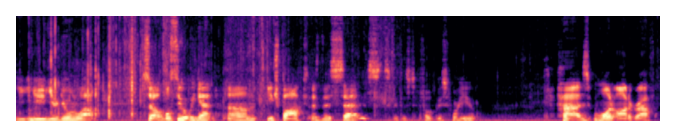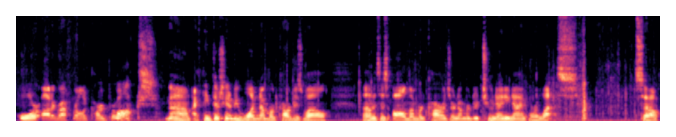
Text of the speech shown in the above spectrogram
you, you're doing well. So we'll see what we get. Um, each box, as this says, let's get this to focus for you, has one autograph or autograph relic card per box. Um, I think there's going to be one numbered card as well. Um, it says all numbered cards are numbered to 299 or less. So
